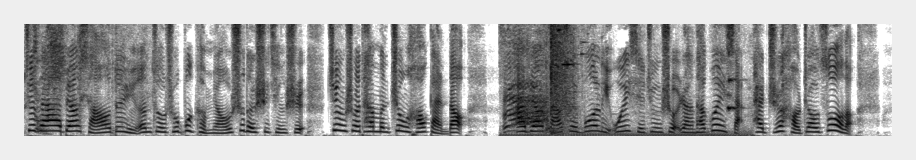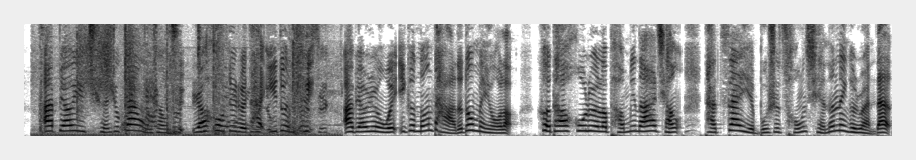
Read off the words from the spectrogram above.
就在阿彪想要对允恩做出不可描述的事情时，俊硕他们正好赶到。阿彪砸碎玻璃，威胁俊硕让他跪下，他只好照做了。阿彪一拳就干了上去，然后对着他一顿踢。阿彪认为一个能打的都没有了，可他忽略了旁边的阿强，他再也不是从前的那个软蛋。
